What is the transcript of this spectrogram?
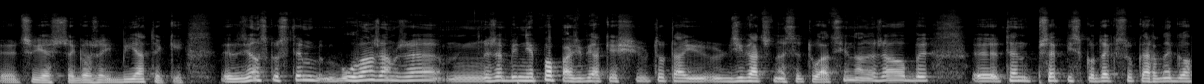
y, czy jeszcze gorzej bijatyki. W związku z tym uważam, że mm, żeby nie popaść w jakieś tutaj dziwaczne sytuacje, należałoby y, ten przepis kodeksu karnego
